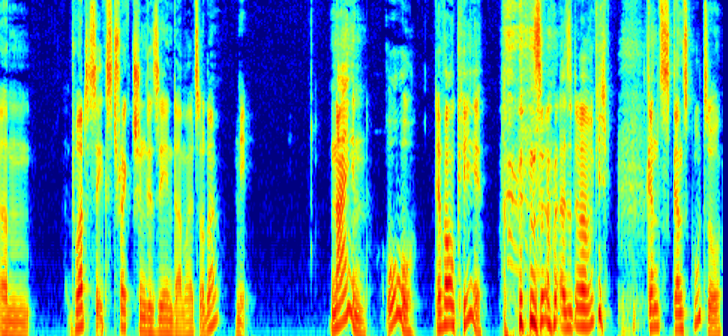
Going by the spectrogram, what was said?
Ähm, du hattest Extraction gesehen damals, oder? Nee. Nein. Oh, der war okay. So, also der war wirklich ganz, ganz gut so.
